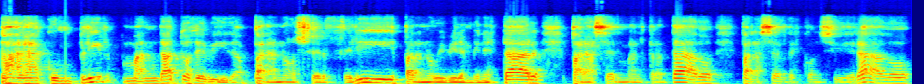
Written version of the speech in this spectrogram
para cumplir mandatos de vida, para no ser feliz, para no vivir en bienestar, para ser maltratado, para ser desconsiderado,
